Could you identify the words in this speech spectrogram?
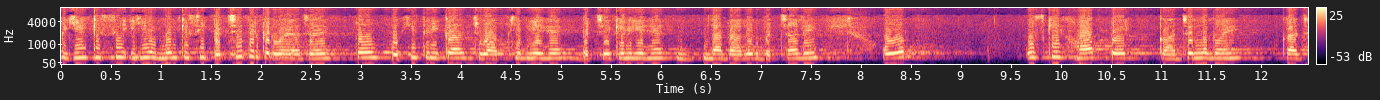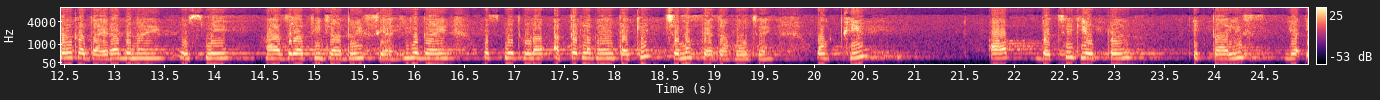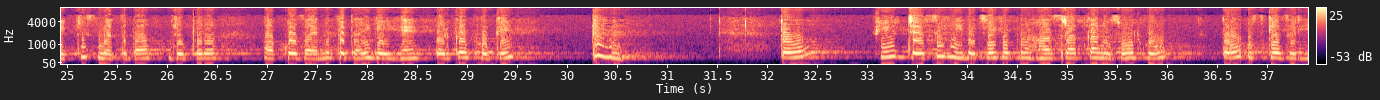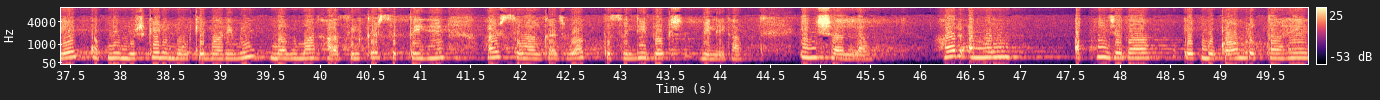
یہ کسی یہ عمل کسی بچے پر کروایا جائے، تو وہی طریقہ جو آپ کے لیے ہے، بچے کے لیے ہے، نابالغ بچہ لیں اور اس کے ہاتھ پر کاجل لگائیں۔ کاجل کا دائرہ بنائیں، اس میں حاضراتی جادوئی سیاہی لگائیں، اس میں تھوڑا عطر لگائیں تاکہ چمک پیدا ہو جائے۔ اور پھر آپ بچے کے اوپر اکتالیس یا اکیس مرتبہ جو پر آپ کو زائمت بتائی گئی ہے پڑھ کر پھوکیں تو پھر جیسے ہی بچے کے اوپر حاضرات کا نزول ہو تو اس کے ذریعے اپنے مشکل امور کے بارے میں معلومات حاصل کر سکتے ہیں۔ ہر سوال کا جواب تسلی بخش ملے گا۔ انشاءاللہ، ہر عمل اپنی جگہ ایک مقام رکھتا ہے۔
